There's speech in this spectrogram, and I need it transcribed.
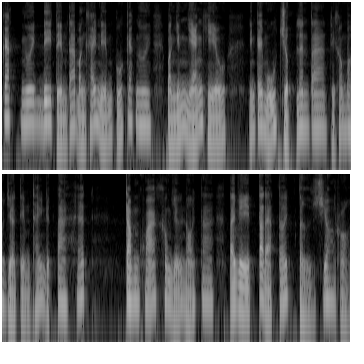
các ngươi đi tìm ta bằng khái niệm của các ngươi, bằng những nhãn hiệu, những cái mũ chụp lên ta thì không bao giờ tìm thấy được ta hết. Trăm khóa không giữ nổi ta, tại vì ta đạt tới tự do rồi.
